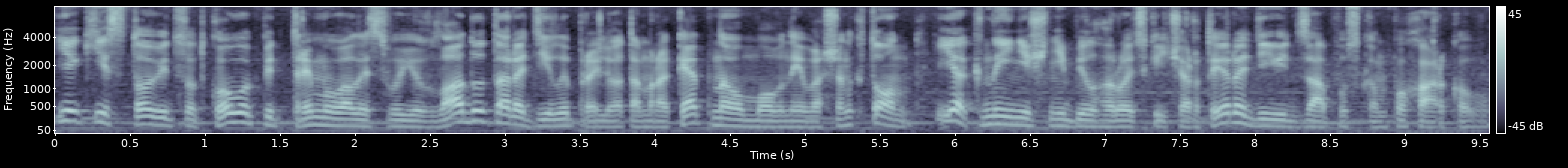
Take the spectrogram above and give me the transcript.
які 100% підтримували свою владу та раділи прильотам ракет на умовний Вашингтон, як нинішні білгородські чорти радіють запускам по Харкову.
